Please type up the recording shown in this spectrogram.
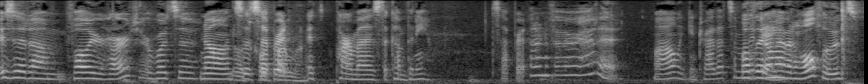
Is it um follow your heart or what's a? No, it's No, a it's called separate. Parma. It's Parma is the company. It's separate. I don't know if I've ever had it. Well, we can try that some Well, if other they don't day. have it at Whole Foods,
